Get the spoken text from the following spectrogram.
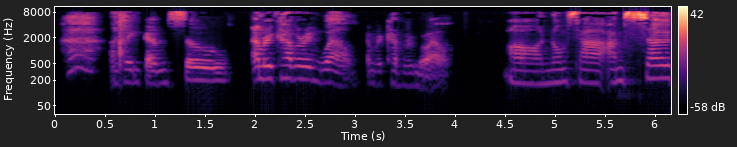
I think I'm so, I'm recovering well. I'm recovering well. Oh, Nomsa, I'm so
